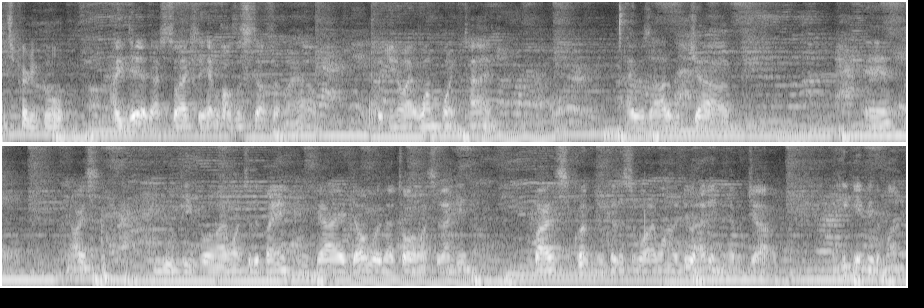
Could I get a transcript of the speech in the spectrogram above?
It's pretty cool. I did. I still actually have all the stuff at my house. But you know, at one point in time, I was out of a job, and you know, I knew people, and I went to the bank, and the guy I dealt with, and I told him, I said, I need to buy this equipment because this is what I want to do. I didn't have a job, and he gave me the money.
